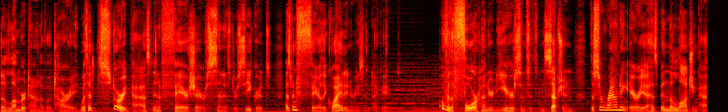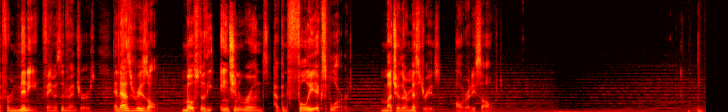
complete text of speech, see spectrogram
The lumber town of Otari, with its storied past and a fair share of sinister secrets, has been fairly quiet in recent decades. Over the 400 years since its inception, the surrounding area has been the launching pad for many famous adventurers, and as a result, most of the ancient ruins have been fully explored, much of their mysteries already solved.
